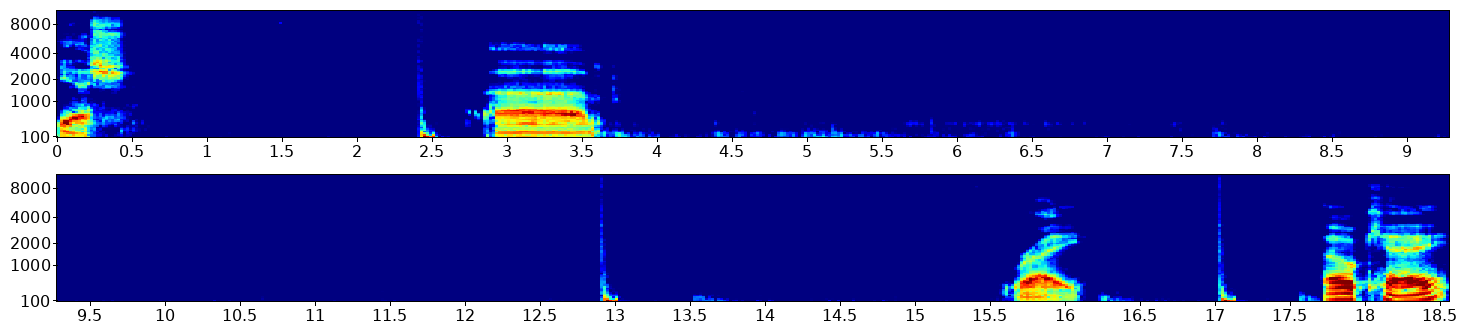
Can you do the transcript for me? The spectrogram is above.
ish. Um, Right. Okay.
